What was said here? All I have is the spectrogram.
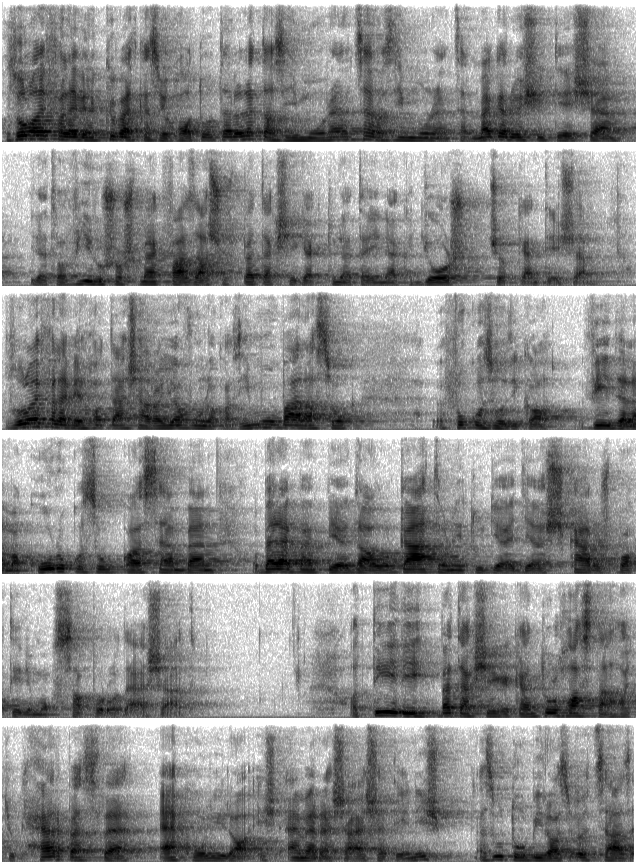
Az olajfelevél következő hatóterület az immunrendszer, az immunrendszer megerősítése, illetve a vírusos megfázásos betegségek tüneteinek gyors csökkentése. Az olajfelevél hatására javulnak az immunválaszok, fokozódik a védelem a kórokozókkal szemben, a belegben például gátolni tudja egyes káros baktériumok szaporodását. A téli betegségeken túl használhatjuk herpesre, E. coli-ra és MRSA esetén is, ez utóbbira az 500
